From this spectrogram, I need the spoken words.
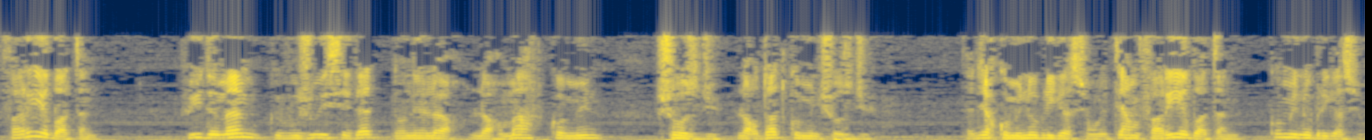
faridatan. Puis de même que vous jouissez ces dates, donnez-leur leur marque comme une chose due, leur dot comme une chose due. C'est-à-dire comme une obligation. Le terme faridatan comme une obligation.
